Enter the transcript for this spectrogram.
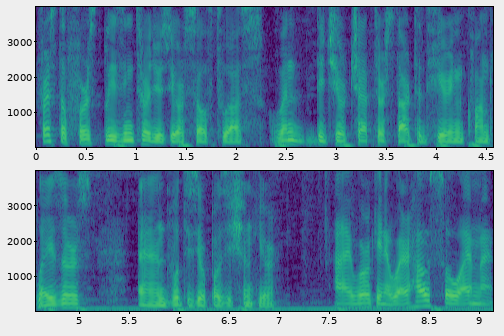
First of first, please introduce yourself to us. When did your chapter started here in Quant Lasers and what is your position here? I work in a warehouse, so I'm a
